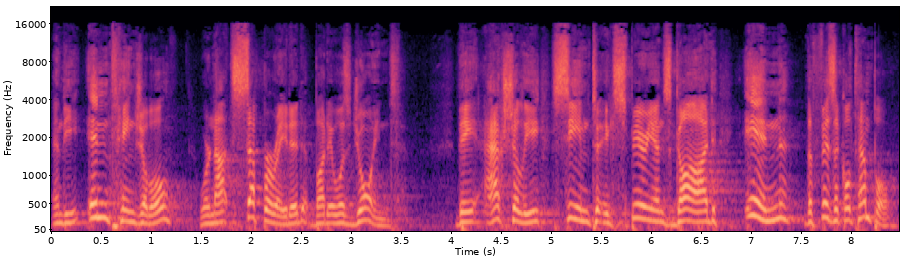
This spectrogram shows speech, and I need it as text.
and the intangible were not separated, but it was joined. They actually seemed to experience God in the physical temple.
